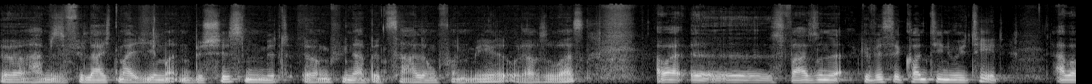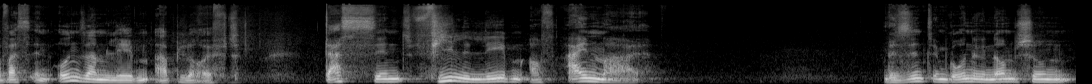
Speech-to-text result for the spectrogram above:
äh, haben sie vielleicht mal jemanden beschissen mit irgendwie einer Bezahlung von Mehl oder sowas. Aber äh, es war so eine gewisse Kontinuität. Aber was in unserem Leben abläuft, das sind viele Leben auf einmal. Wir sind im Grunde genommen schon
